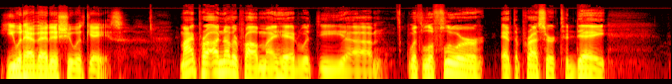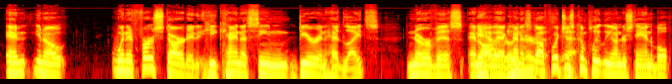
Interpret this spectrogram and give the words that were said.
he would have that issue with Gase. My pro- another problem I had with the um, with Lafleur at the presser today, and you know, when it first started, he kind of seemed deer in headlights, nervous, and Yeah, all that really kind of nervous, stuff, which is completely understandable.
